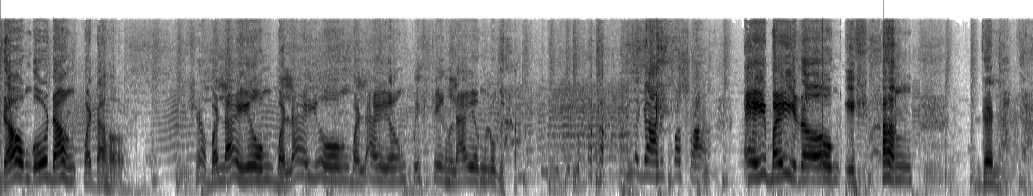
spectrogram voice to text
Noong unang panahon, sa malayong, malayong, malayong, pisting layong lugar, Nagalit pa siya. ay mayroong isang dalaga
